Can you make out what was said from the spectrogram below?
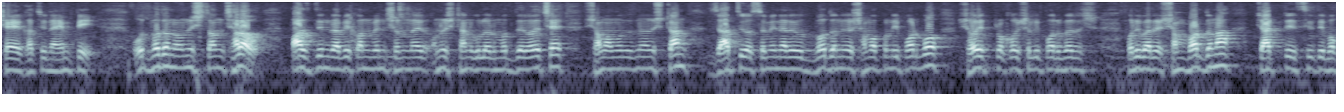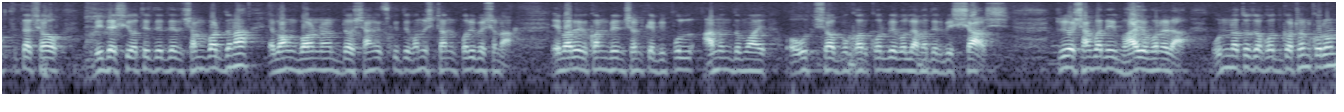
শেখ হাসিনা এমপি। উদ্বোধন অনুষ্ঠান ছাড়াও পাঁচ দিনব্যাপী কনভেনশনের অনুষ্ঠানগুলোর মধ্যে রয়েছে সমাবর্তন অনুষ্ঠান, জাতীয় সেমিনারের উদ্বোধনীয় সমাপনী পর্ব, শহীদ প্রকৌশলী পর্বের পরিবারের সম্বর্ধনা, চারটি স্মৃতি বক্তৃতা সহ বিদেশি অতিথিদের সম্বর্ধনা এবং বর্ণাঢ্য সাংস্কৃতিক অনুষ্ঠান পরিবেশনা। এবারের কনভেনশনকে বিপুল আনন্দময় ও উৎসব মুখর করবে বলে আমাদের বিশ্বাস। প্রিয় সাংবাদিক ভাই বোনেরা, উন্নত জগৎ গঠন করুন,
